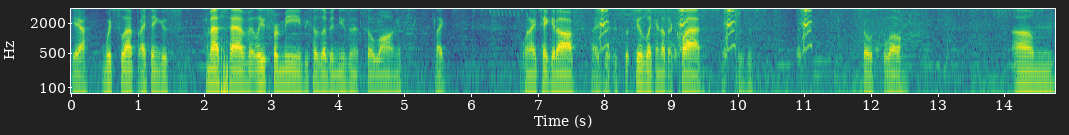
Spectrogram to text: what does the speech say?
yeah, Witch Slap I think is must have, at least for me, because I've been using it so long. It's like, when I take it off, just, it feels like another class. It's just so slow. Um,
